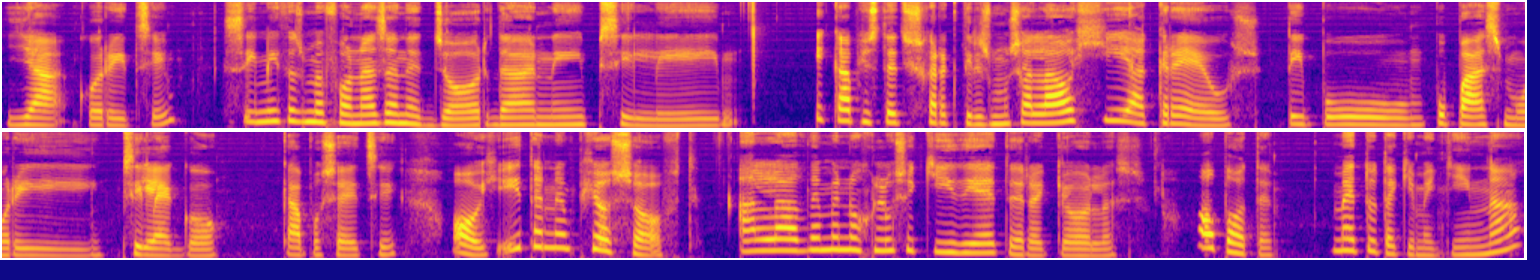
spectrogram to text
για κορίτσι. Συνήθως με φωνάζανε Jordan ή ψηλή ή κάποιους τέτοιους χαρακτηρισμούς, αλλά όχι ακραίους, τύπου που πας μωρή ψηλέγκο, κάπως έτσι. Όχι, ήταν πιο soft αλλά δεν με ενοχλούσε και ιδιαίτερα κιόλας. Οπότε, με τούτα και με εκείνα,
